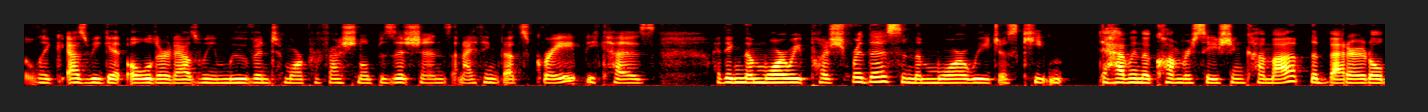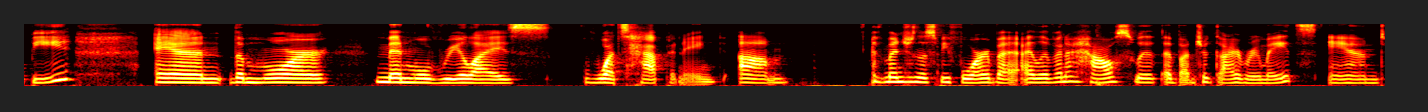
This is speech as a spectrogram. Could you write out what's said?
like as we get older and as we move into more professional positions. And I think that's great because I think the more we push for this and the more we just keep having the conversation come up, the better it'll be. And the more men will realize what's happening. Um, I've mentioned this before, but I live in a house with a bunch of guy roommates, and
